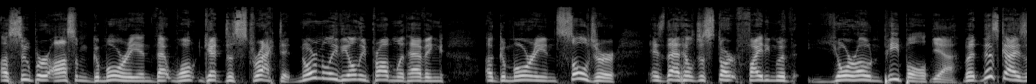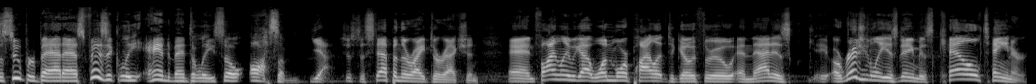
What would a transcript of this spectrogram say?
a super awesome Gamorrean that won't get distracted. Normally, the only problem with having a Gamorrean soldier is that he'll just start fighting with your own people. Yeah. but this guy's a super badass physically and mentally, so awesome. Yeah, just a step in the right direction. And finally, we got one more pilot to go through, and that is originally his name is Kel Tainer.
